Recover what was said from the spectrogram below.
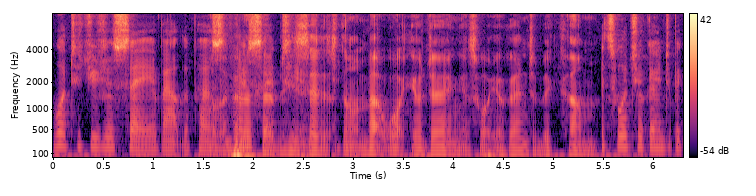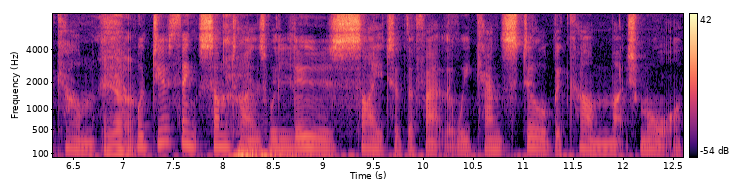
what did you just say about the person the fellow who said, he you? said it's not about what you're doing, it's what you're going to become. it's what you're going to become. Yeah. Well, do you think sometimes we lose sight of the fact that we can still become much more,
